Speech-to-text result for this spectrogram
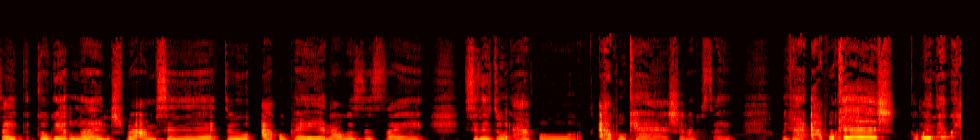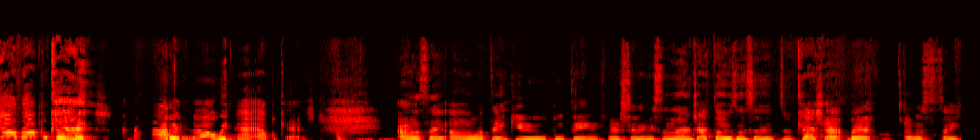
like, go get lunch, but I'm sending it through Apple Pay. And I was just like, sending it through Apple, Apple Cash. And I was like, we got Apple Cash? When did we have Apple Cash? I didn't know we had Apple Cash. I was like, oh, thank you, Boo Thing, for sending me some lunch. I thought he was going to send it through Cash App, but I was like,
